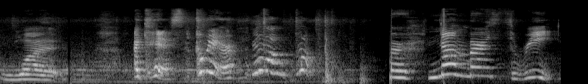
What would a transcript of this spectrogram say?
What? A kiss. Come here. Number- Number three.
